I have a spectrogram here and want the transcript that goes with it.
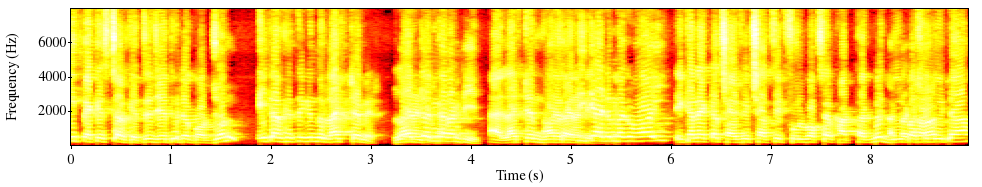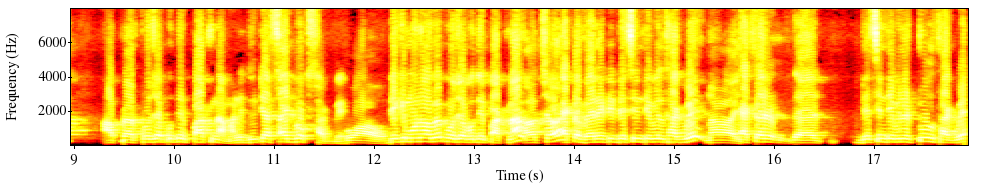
এই প্যাকেজটার ক্ষেত্রে যেহেতু এটা গর্জন এটার ক্ষেত্রে কিন্তু লাইফ টাইমের Lifetime guarantee? হ্যাঁ লাইফ টাইম গুণের আচ্ছা কি কি আইটেম থাকবে ভাই? এখানে একটা ছয় ফিট সাত ফিট ফুল বক্সের খাট থাকবে দুই পাশে দুইটা আপনার প্রজাপতির পাকনা মানে দুইটা সাইড বক্স থাকবে দেখে মনে হবে প্রজাপতির পাখনা আচ্ছা। একটা ভ্যানিটি ড্রেসিং টেবিল থাকবে. একটা ড্রেসিং টেবিলের টুল থাকবে।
